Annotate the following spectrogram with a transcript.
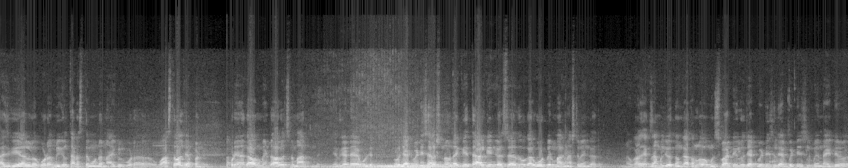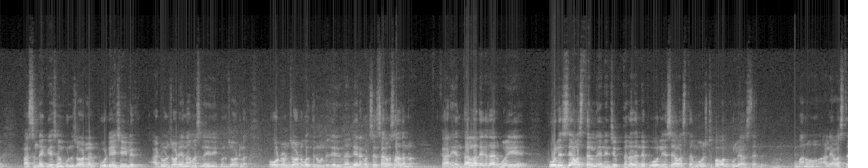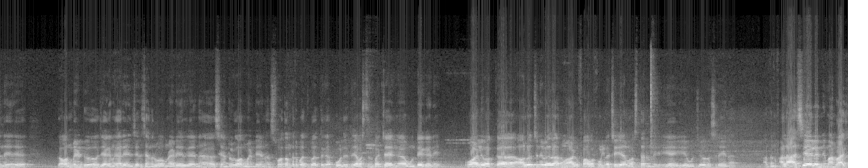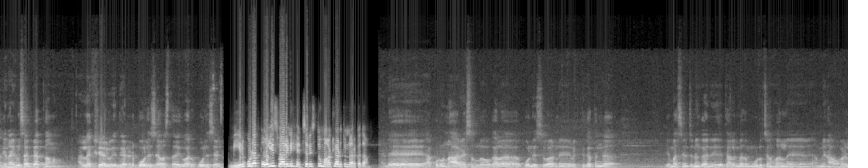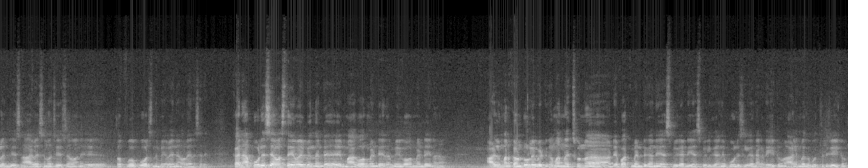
రాజకీయాల్లో కూడా మిగిలిన తటస్థంగా ఉన్న నాయకులు కూడా వాస్తవాలు చెప్పండి. అప్పుడైనా గవర్నమెంట్ ఆలోచన మారుతుంది. ఎందుకంటే ఇప్పుడు ఒక జడ్పీటీ సెలక్షన్ నగ్గైతే వాళ్ళకేం కలిసి రాదు ఒకవేళ ఓడిపోయిన మాకు నష్టమేం కాదు. ఒకవేళ ఎగ్జాంపుల్ చెప్తాం గతంలో మున్సిపాలిటీలు జడ్పీటీసీలు ఎంపీటీసీలు మేము నైంటీ పర్సెంట్ నగ్గేసాం. కొన్ని చోట్ల పోటీ చేయలేదు. అటువంటి చోట ఎనామస్లు అయినాయి కొన్ని చోట్ల. ఒకటి రెండు చోట్ల ఒత్తిడి ఉండి జరిగిన జరగవచ్చు సర్వసాధారణం. కానీ ఇంతల్లా దిగజారిపోయి పోలీస్ వ్యవస్థలని నేను చెప్తాను అదండి. పోలీస్ వ్యవస్థ మోస్ట్ పవర్ఫుల్ వ్యవస్థ అండి. మనం వాళ్ళ వ్యవస్థని గవర్నమెంట్ జగన్ గారు ఏం చేయాలి చంద్రబాబు నాయుడు ఏది అయినా సెంట్రల్ గవర్నమెంట్ అయినా స్వతంత్ర ప్రతిపత్తిగా పోలీస్ వ్యవస్థను ప్రత్యేకంగా ఉంటే కానీ వాళ్ళ యొక్క ఆలోచన విధానం వాళ్ళు పవర్ఫుల్గా చేయాలని వస్తారండి. ఏ ఏ ఉద్యోగస్తుడైనా అతను వాళ్ళ ఆశయాలన్నీ మన రాజకీయ నాయకులు చంపేస్తున్నాం మనం. వాళ్ళ లక్ష్యాలు. ఎందుకంటే పోలీస్ వ్యవస్థ ఇది వరకు పోలీస్ అంటే మీరు కూడా పోలీస్ వారిని హెచ్చరిస్తూ మాట్లాడుతున్నారు కదా. అంటే అక్కడున్న ఆవేశంలో గల పోలీసు వారిని వ్యక్తిగతంగా విమర్శించడం కానీ తల మీద మూడు సింహాలని మేము అవహేళన చేసిన ఆవేశంలో చేసామని తప్పుగా ఒప్పుకోవాల్సింది మేమైనా ఎవరైనా సరే. కానీ ఆ పోలీస్ వ్యవస్థ ఏమైపోయిందంటే మా గవర్నమెంట్ అయినా మీ గవర్నమెంట్ అయినా వాళ్ళు మన కంట్రోల్లో పెట్టుకుని మనం నచ్చుకున్న డిపార్ట్మెంట్ కానీ ఎస్పీ కానీ డిఎస్పీలు కానీ పోలీసులు కానీ అక్కడ వేయటం వాళ్ళ మీద ఒత్తిడి చేయటం.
